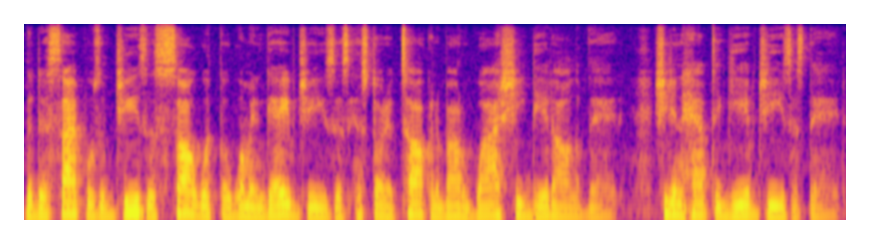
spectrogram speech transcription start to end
The disciples of Jesus saw what the woman gave Jesus and started talking about why she did all of that. She didn't have to give Jesus that.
